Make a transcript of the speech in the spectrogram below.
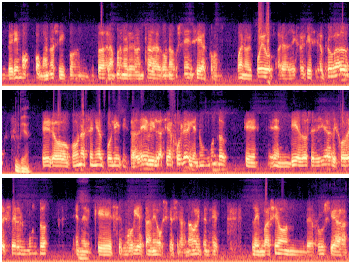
veremos cómo, no sé, con todas las manos levantadas, con ausencia, con, bueno, el juego para dejar que sea aprobado, pero con una señal política débil hacia afuera y en un mundo que en 10, 12 días dejó de ser el mundo en el que se movía esta negociación, ¿no? Y tener la invasión de Rusia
